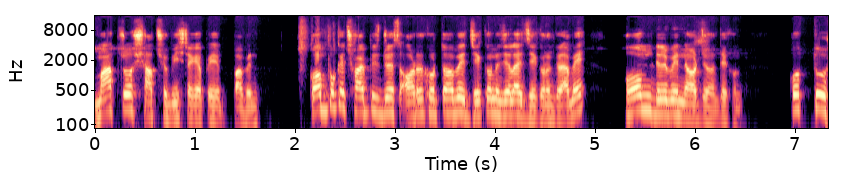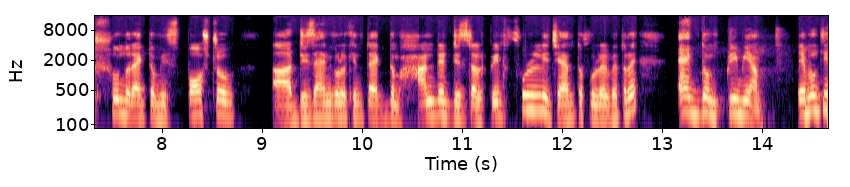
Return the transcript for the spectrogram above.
মাত্র সাতশো বিশ টাকা পেয়ে পাবেন। কমপক্ষে ছয় পিস ড্রেস অর্ডার করতে হবে যে কোনো জেলায়, যে কোনো গ্রামে। হোম ডেলিভারি নেওয়ার জন্য দেখুন, কত সুন্দর, একদম স্পষ্ট ডিজাইনগুলো কিন্তু একদম হান্ড্রেড ডিজিটাল প্রিন্ট ফুললি জ্যান্ত ফুলের ভেতরে, একদম প্রিমিয়াম এবং কি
